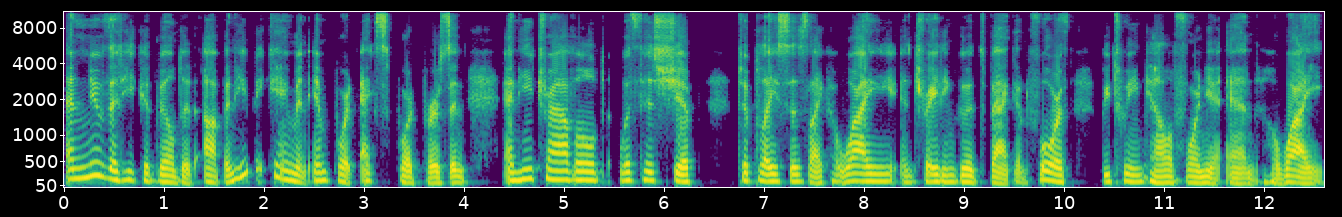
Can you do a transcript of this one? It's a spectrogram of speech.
and knew that he could build it up. And he became an import export person and he traveled with his ship to places like Hawaii and trading goods back and forth between California and Hawaii.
